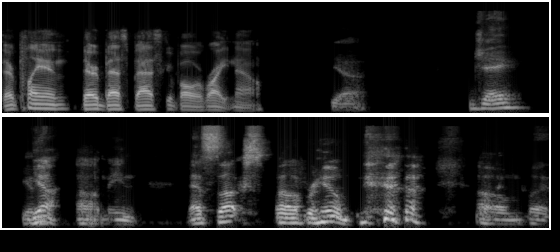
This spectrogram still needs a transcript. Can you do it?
they're playing their best basketball right now Yeah. Jay? yeah, uh, I mean, that sucks uh, for him. um, but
